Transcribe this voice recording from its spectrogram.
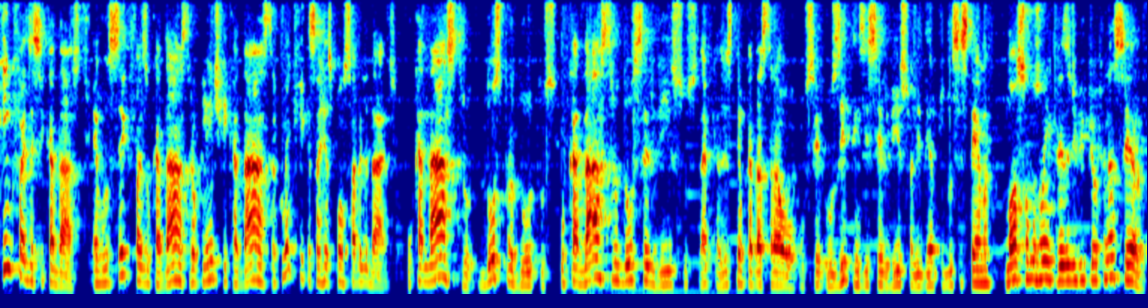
Quem que faz esse cadastro? É você que faz o cadastro? É o cliente que cadastra? Como é que fica essa responsabilidade? O cadastro dos produtos, o cadastro dos serviços, né? Porque às vezes tem o cadastrar os itens de serviço ali dentro do sistema. Nós somos uma empresa de BPO financeiro.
